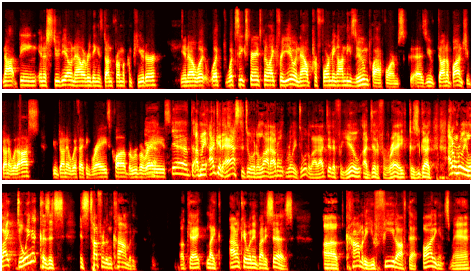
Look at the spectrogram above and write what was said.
not being in a studio? Now everything is done from a computer you know what what what's the experience been like for you and now performing on these zoom platforms as you've done a bunch you've done it with us you've done it with i think ray's club aruba yeah, ray's. yeah. I mean i get asked to do it a lot. I don't really do it a lot. I did it for you. I did it for ray because you guys i don't really like doing it because it's it's tougher than comedy. Okay? Like i don't care what anybody says. Uh comedy you feed off that audience man.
